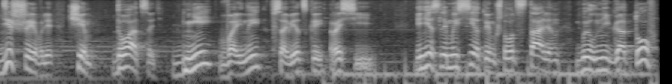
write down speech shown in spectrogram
дешевле, чем 20 дней войны в Советской России. И если мы сетуем, что вот Сталин был не готов,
